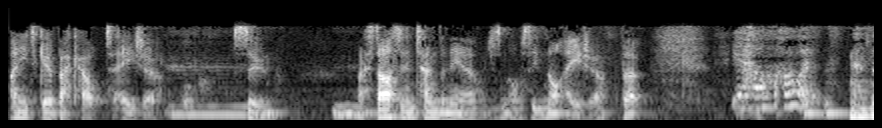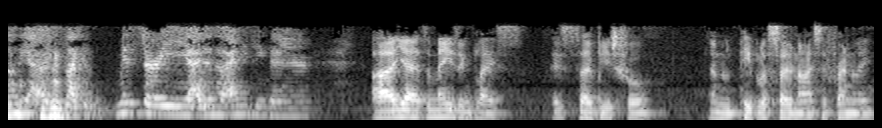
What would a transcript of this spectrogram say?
I need to go back out to Asia hmm. soon. I started in Tanzania, which is obviously not Asia, but Yeah. How how was Tanzania? it's like a mystery. I don't know anything there. uh, yeah, it's an amazing place. It's so beautiful, and people are so nice and friendly.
